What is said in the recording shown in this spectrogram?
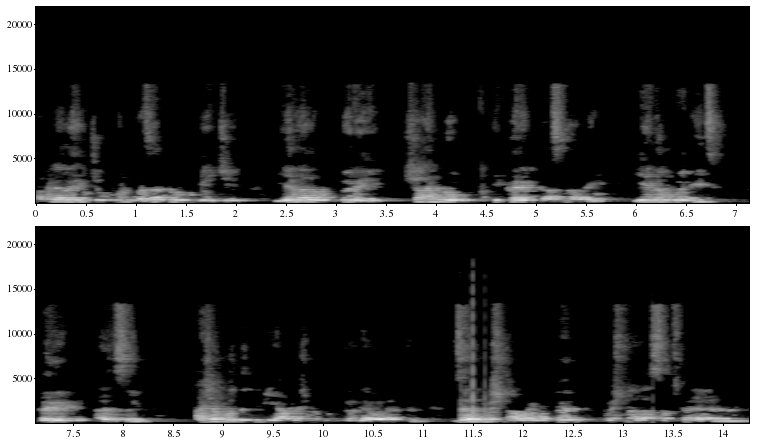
आपल्याला हे चोपन्न वजा करून घ्यायचे. येणार उत्तर हे शहाण्णव हे करेक्ट असणार आहे. ये नंबर इज करेक्ट आन्सर अशा पद्धतीने या प्रश्नाचं उत्तर द्यावं लागतं. जर प्रश्न आवडला तर प्रश्नाला सबस्क्राईब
